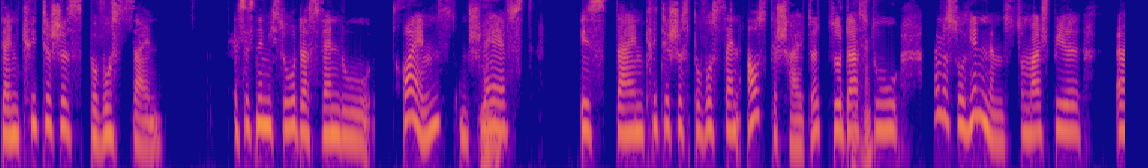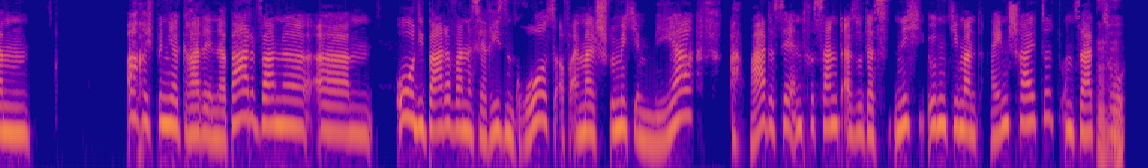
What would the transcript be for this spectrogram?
dein kritisches Bewusstsein. Es ist nämlich so, dass wenn du träumst und schläfst, ist dein kritisches Bewusstsein ausgeschaltet, sodass Mhm. du alles so hinnimmst. Zum Beispiel, ähm, ach, ich bin ja gerade in der Badewanne, ähm, oh, die Badewanne ist ja riesengroß, auf einmal schwimme ich im Meer. Aha, das ist ja interessant. Also, dass nicht irgendjemand einschaltet und sagt Mhm. so,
